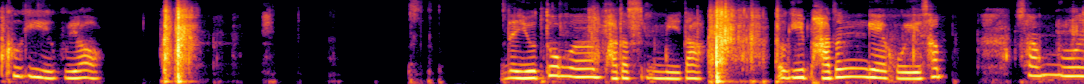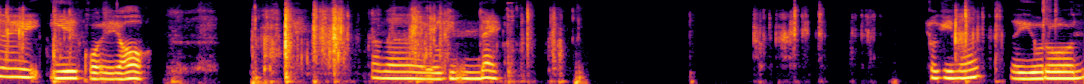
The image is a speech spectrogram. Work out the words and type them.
크기이고요. 네, 요 통은 받았습니다. 여기 받은 게 거의 3, 3분의 2일 거예요. 일단은 여기 있는데 여기는 네, 요런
